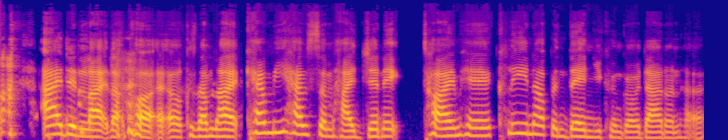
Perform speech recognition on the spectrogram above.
i didn't like that part at all because i'm like can we have some hygienic time here clean up and then you can go down on her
